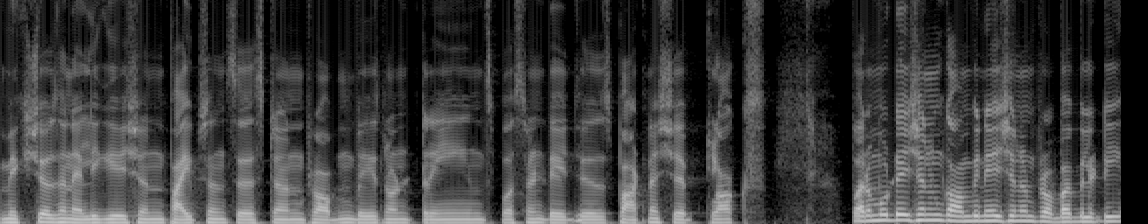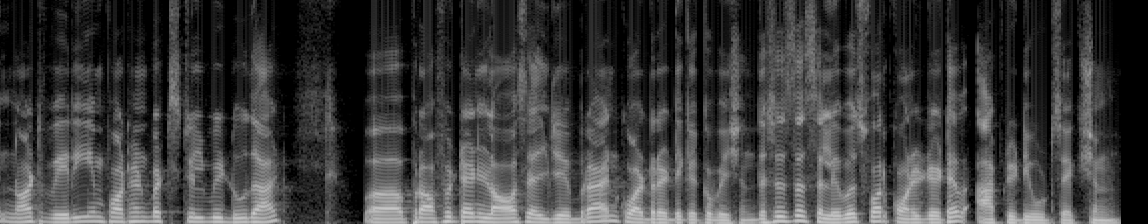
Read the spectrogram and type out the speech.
mixtures and alligation, pipes and cistern, problem based on trains, percentages, partnership, clocks, permutation and combination and probability, not very important, but still we do that. Uh, profit and loss algebra and quadratic equation. This is the syllabus for quantitative aptitude section.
